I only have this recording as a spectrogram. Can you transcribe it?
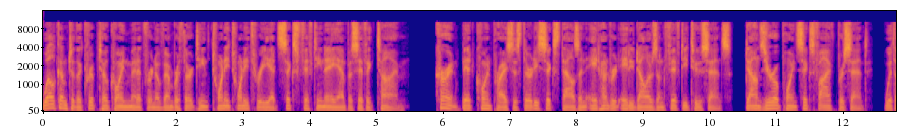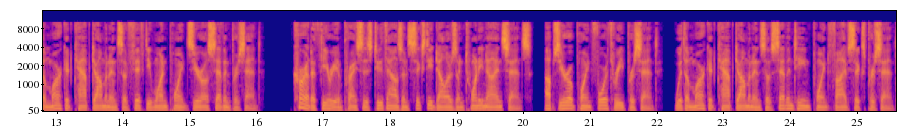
Welcome to the Crypto Coin Minute for November 13, 2023 at 6:15 a.m. Pacific Time. Current Bitcoin price is $36,880.52, down 0.65%, with a market cap dominance of 51.07%. Current Ethereum price is $2,060.29, up 0.43%, with a market cap dominance of 17.56%.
